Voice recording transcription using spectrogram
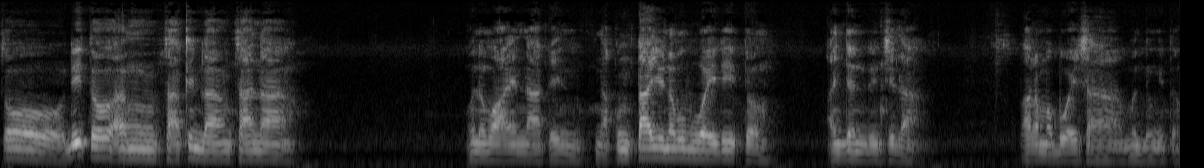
So, dito, ang sa akin lang, sana unawain natin na kung tayo nabubuhay dito, andyan din sila para mabuhay sa mundong ito.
